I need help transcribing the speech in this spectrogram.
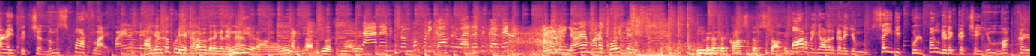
அழைத்துச் செல்லும் ஸ்பாட்லைட் அங்க இருக்கக்கூடிய கள விவரங்கள் என்ன? கடந்த அஞ்சு வருஷமாவே. சார் எனக்கு ரொம்ப பிடிக்கும் அவர் வர்றதுக்காக. எங்களுடைய நியாயமான கோரிக்கை. Even at the cost of stopping. பார்வையாளர்களையும் செய்திக்குள் பங்கெடுக்கச் செய்யும் மக்கள்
